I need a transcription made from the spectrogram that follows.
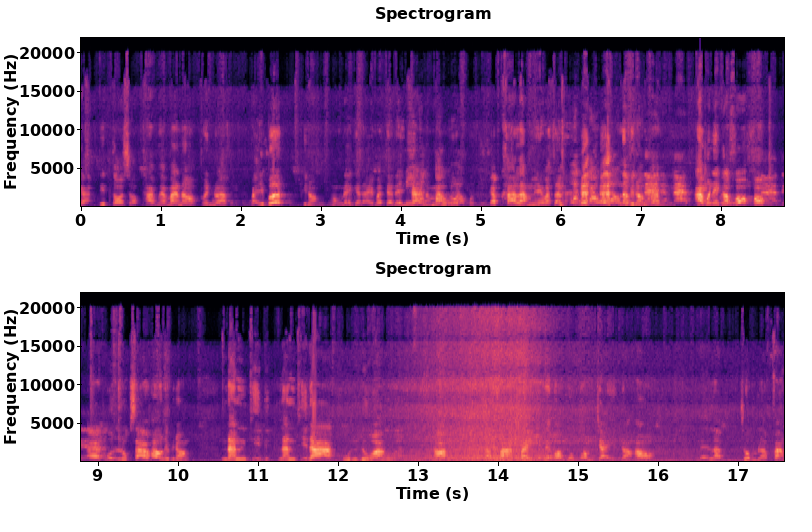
ก็ติดต่อสอบถามกันมาเนาะเพิ่นว่าไปเบิดพี่น้องมองได้ก็ได้ว่าจะได้ค่าน้ำมันรถกับค่าลำเนี่ยว่าซั่นหลังเก่าแล้วนะพี่น้องครับเอามื้อนี้ก็ขอขอบอ่าคุณลูกสาวเฮาเด้อพี่น้อง นันที่นันทิดาคุณดวงเนาะกับฝากไปได้ออมอกออมใจพี่น้องเฮาได้รับชมรับฟัง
